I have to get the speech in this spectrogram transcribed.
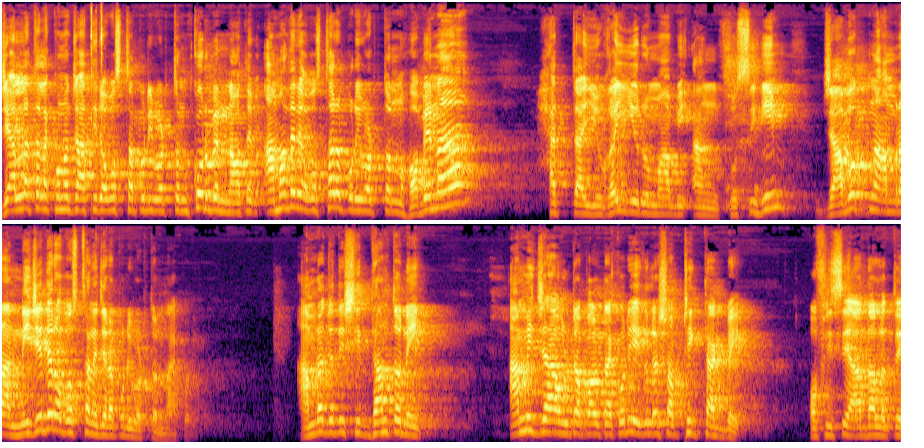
যে আল্লাহ তালা কোনো জাতির অবস্থা পরিবর্তন করবেন না, অতএব আমাদের অবস্থারও পরিবর্তন হবে না। হাত্তা ইউগাইয়িরু মা বিআনফুসিহিম যাবত না আমরা নিজেদের অবস্থানে যারা পরিবর্তন না করি। আমরা যদি সিদ্ধান্ত নেই, আমি যা উল্টাপাল্টা করি, এগুলো সব ঠিক থাকবে। অফিসে আদালতে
